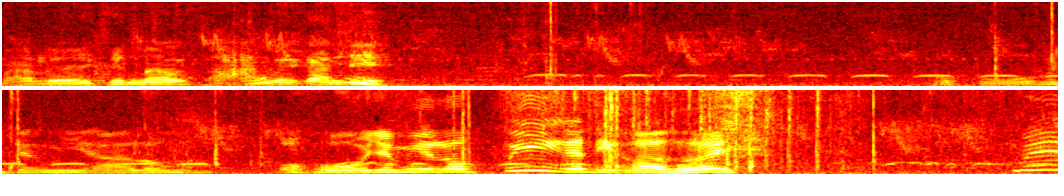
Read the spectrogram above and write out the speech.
มาเลยขึ้นมาสางด้วยกันดิๆโอ้โห มันยังมีอารมณ์ โอ้โห ยังมีอารมณ์ปี้กันอีกเหรอเฮ้ยไม่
